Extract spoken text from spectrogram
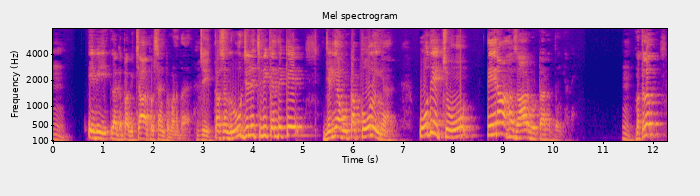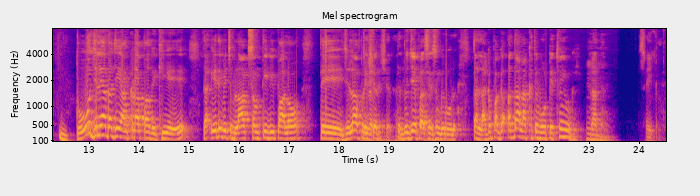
ਹੂੰ। ਇਹ ਵੀ ਲਗਭਗ 4% ਬਣਦਾ ਹੈ। ਜੀ। ਤਾਂ ਸੰਗਰੂਰ ਜ਼ਿਲ੍ਹੇ 'ਚ ਵੀ ਕਹਿੰਦੇ ਕਿ ਜਿਹੜੀਆਂ ਵੋਟਾਂ ਪੋਲ ਹੋਈਆਂ ਉਹਦੇ ਚੋਂ 13000 ਵੋਟਾਂ ਰੱਦ ਹੋਈਆਂ ਨੇ। ਮਤਲਬ ਦੋ ਜ਼ਿਲ੍ਹਿਆਂ ਦਾ ਜੇ ਅੰਕੜਾ ਆਪਾਂ ਵੇਖੀਏ ਤਾਂ ਇਹਦੇ ਵਿੱਚ ਬਲਾਕ ਸੰਮਤੀ ਵੀ ਪਾ ਲਓ ਤੇ ਜ਼ਿਲ੍ਹਾ ਪ੍ਰੀਸ਼ਦ, ਪ੍ਰੀਸ਼ਦ ਤੇ ਦੂਜੇ ਪਾਸੇ ਸੰਗਰੂਰ ਤਾਂ ਲਗਭਗ ਅੱਧਾ ਲੱਖ ਤੇ ਵੋਟ ਇੱਥੋਂ ਹੀ ਹੋ। ਗਈ ਰੱਦ। ਸਹੀ ਗੱਲ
